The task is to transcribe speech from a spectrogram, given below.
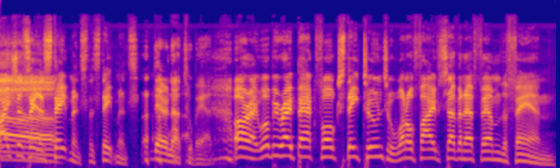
I should say the statements. The statements. They're not too bad. All right, we'll be right back, folks. Stay tuned to 1057 FM, The Fan.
